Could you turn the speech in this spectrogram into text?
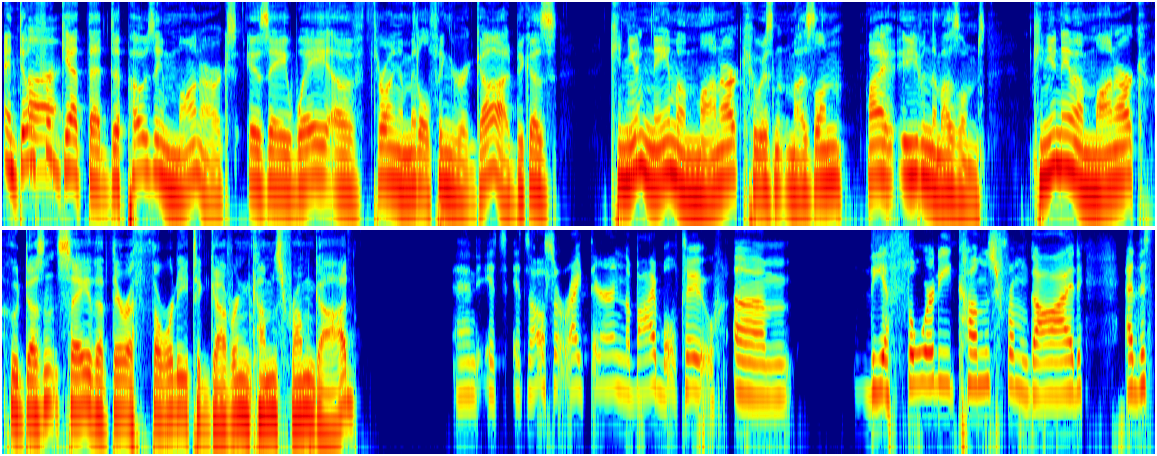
And don't Uh, forget that deposing monarchs is a way of throwing a middle finger at God because can you Mhm. name a monarch who isn't Muslim? Why, even the Muslims. Can you name a monarch who doesn't say that their authority to govern comes from God? And it's it's also right there in the bible too um the authority comes from god and this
